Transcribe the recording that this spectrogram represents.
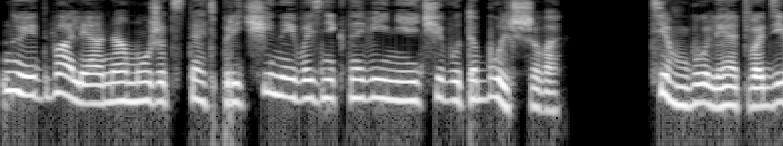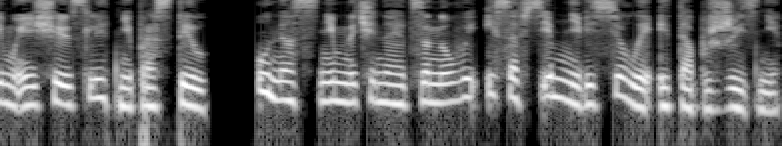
но едва ли она может стать причиной возникновения чего-то большего. Тем более от Вадима еще и след не простыл. У нас с ним начинается новый и совсем невеселый этап жизни.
